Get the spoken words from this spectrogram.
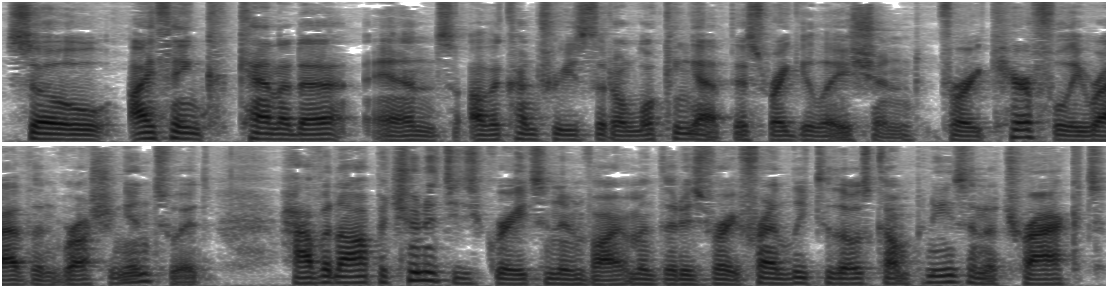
So I think Canada and other countries that are looking at this regulation very carefully rather than rushing into it have an opportunity to create an environment that is very friendly to those companies and attract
